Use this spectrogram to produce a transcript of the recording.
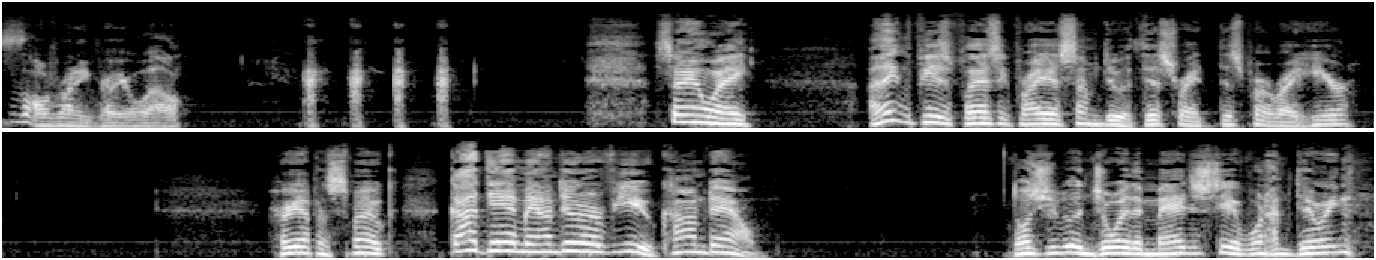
This is all running very well. so anyway, I think the piece of plastic probably has something to do with this right this part right here. Hurry up and smoke. God damn it, I'm doing a review. Calm down. Don't you enjoy the majesty of what I'm doing?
